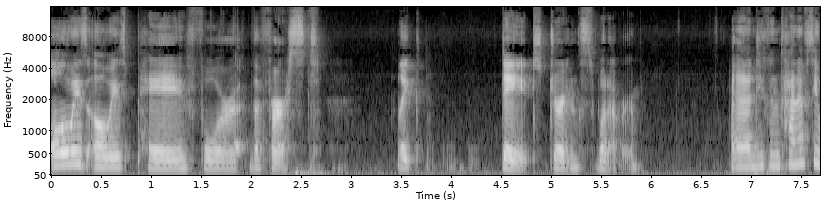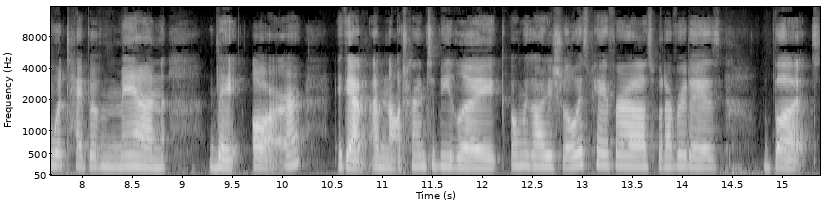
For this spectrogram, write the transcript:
always, always pay for the first, like, date, drinks, whatever. And you can kind of see what type of man they are. Again, I'm not trying to be like, oh my god, you should always pay for us, whatever it is, but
